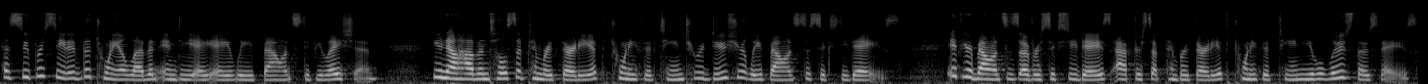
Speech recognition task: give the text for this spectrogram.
has superseded the 2011 NDAA leave balance stipulation. You now have until September 30th, 2015 to reduce your leave balance to 60 days. If your balance is over 60 days after September 30th, 2015, you will lose those days.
